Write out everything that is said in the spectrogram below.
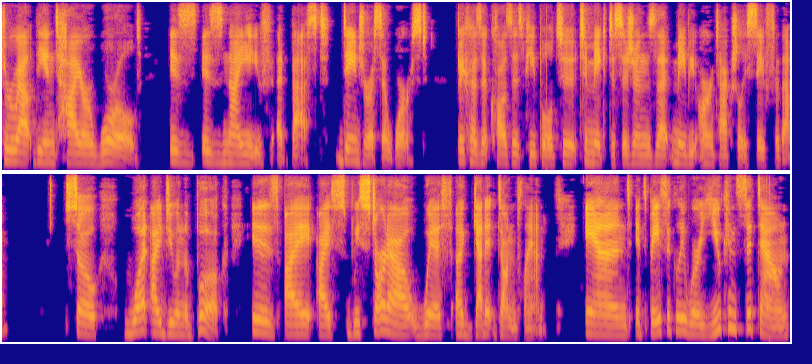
throughout the entire world is is naive at best, dangerous at worst, because it causes people to to make decisions that maybe aren't actually safe for them. So what I do in the book is I, I we start out with a get it done plan. And it's basically where you can sit down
